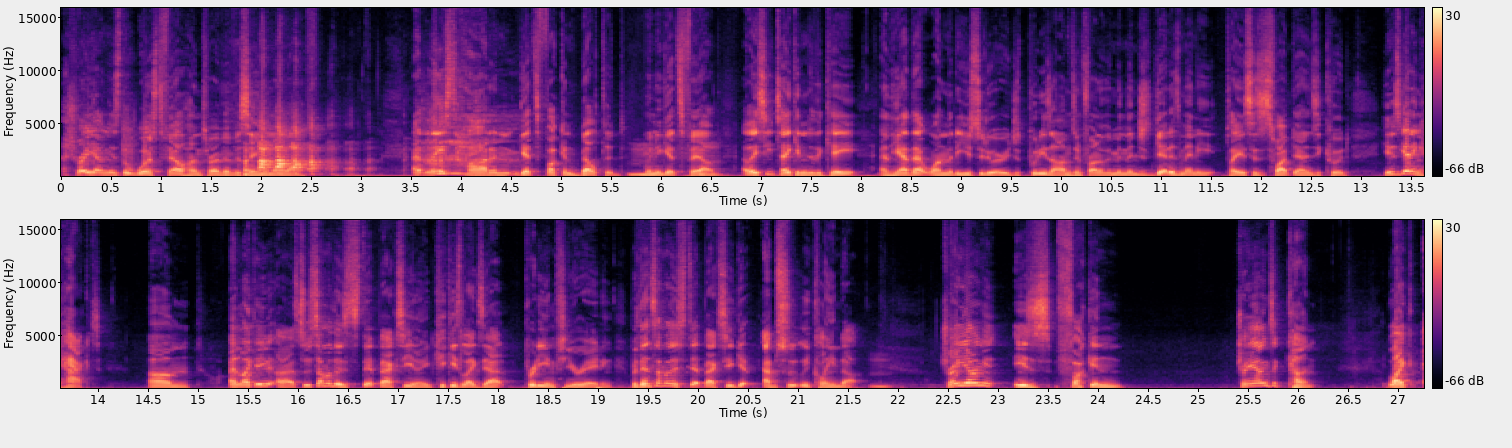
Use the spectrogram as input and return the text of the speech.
Trae Young is the worst foul hunter I've ever seen in my life. At least Harden gets fucking belted hmm. when he gets fouled. Hmm. At least he take it into the key, and he had that one that he used to do where he just put his arms in front of him and then just get as many players to swipe down as he could. He was getting hacked. Um, and like, uh, so some of those step backs, you know, he'd kick his legs out, pretty infuriating. But then some of those step backs, he'd get absolutely cleaned up. Trae Young is fucking. Trae Young's a cunt. Like,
